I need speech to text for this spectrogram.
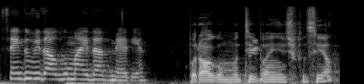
Sem dúvida alguma, a Idade Média. Por algum motivo em especial?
